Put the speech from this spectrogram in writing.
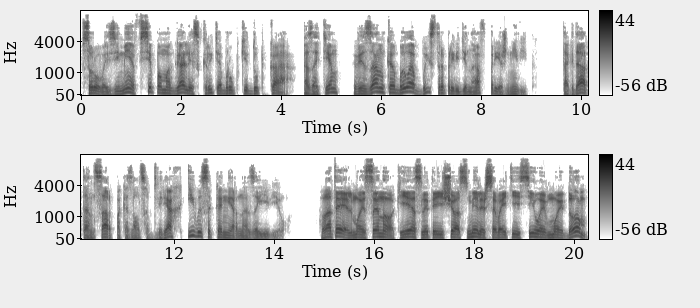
В суровой зиме все помогали скрыть обрубки дубка, а затем вязанка была быстро приведена в прежний вид. Тогда Тансар показался в дверях и высокомерно заявил. В отель, мой сынок, если ты еще осмелишься войти силой в мой дом,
